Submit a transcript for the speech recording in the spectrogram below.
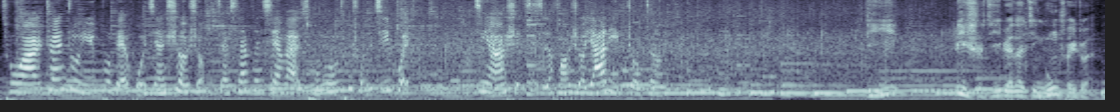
从而专注于不给火箭射手在三分线外从容出手的机会，进而使自己的防守压力骤增。第一，历史级别的进攻水准。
